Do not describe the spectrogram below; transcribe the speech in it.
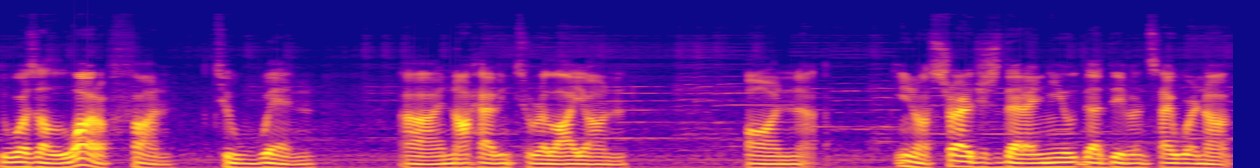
It was a lot of fun to win, uh, not having to rely on on you know strategies that I knew that deep I were not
